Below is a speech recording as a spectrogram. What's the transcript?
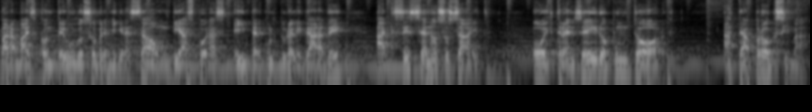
Para mais conteúdo sobre migração, diásporas e interculturalidade, acesse nosso site oestrangeiro.org. Até a próxima!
